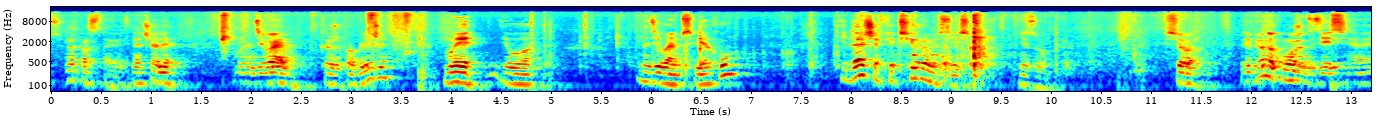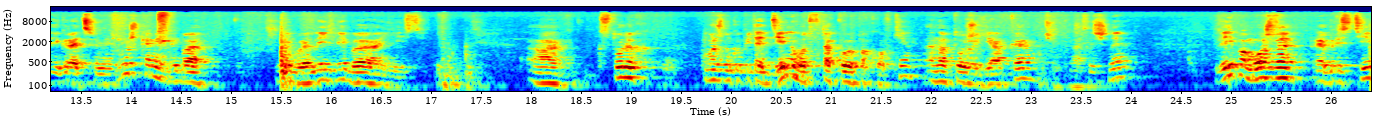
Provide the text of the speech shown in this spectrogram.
сюда поставить. Вначале мы надеваем, покажу поближе, мы его надеваем сверху и дальше фиксируем здесь, вот, внизу. Все. Ребенок может здесь э, играть своими игрушками, либо, либо, либо есть. Столик можно купить отдельно, вот в такой упаковке. Она тоже яркая, очень красочная. Либо можно приобрести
